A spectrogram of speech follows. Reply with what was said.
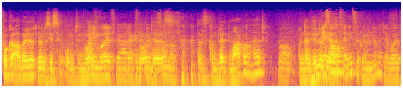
vorgearbeitet. Ne? Du siehst hier oben den Wolf. Bei dem Wolf, ja, der genau, gefällt mir besonders. Ist, das ist komplett Marker halt. Wow. Und dann hinter der ist auch auf deinem Instagram, ne? Der Wolf.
